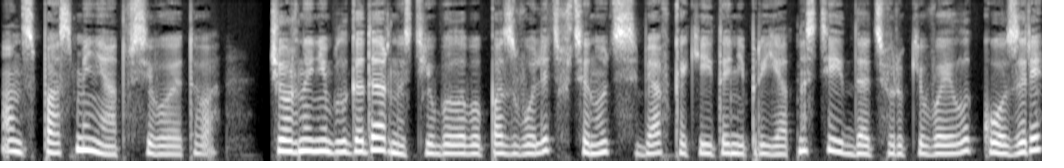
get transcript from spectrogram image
Он спас меня от всего этого. Черной неблагодарностью было бы позволить втянуть себя в какие-то неприятности и дать в руки Вейла козыри,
